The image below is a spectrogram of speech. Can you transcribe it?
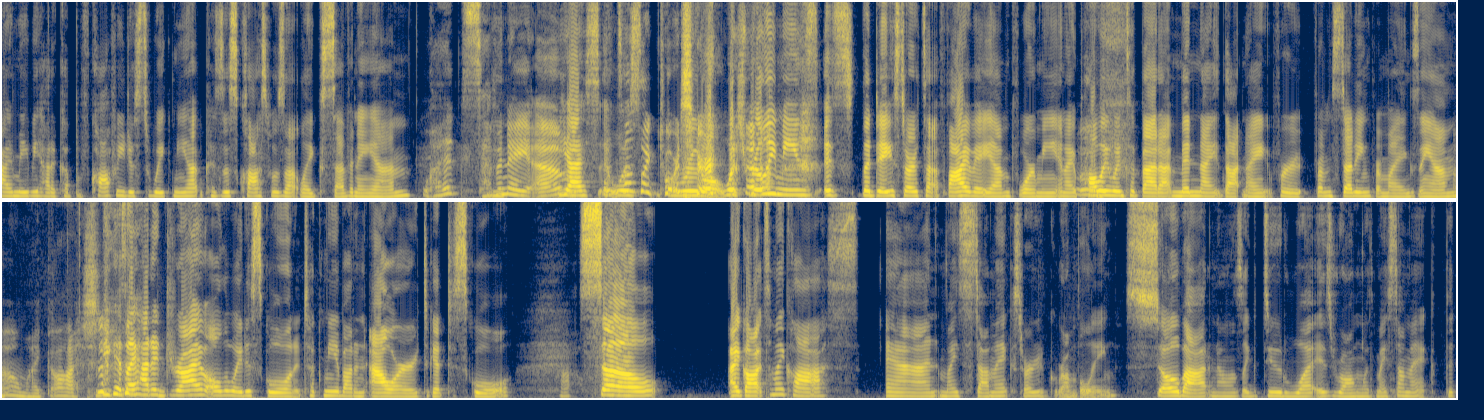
I maybe had a cup of coffee just to wake me up because this class was at like 7 a.m. What? 7 a.m.? Yes, That it was like torture. brutal, which really means it's the day starts at 5 a.m. for me, and I probably went to bed at midnight that night for from studying for my exam oh my gosh. because I had to drive all the way to school, and it took me about an hour to get to school. So I got to my class, and my stomach started grumbling so bad, and I was like, "Dude, what is wrong with my stomach?" The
